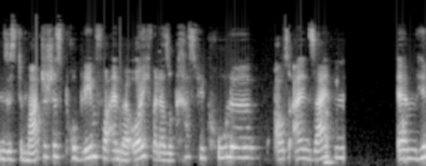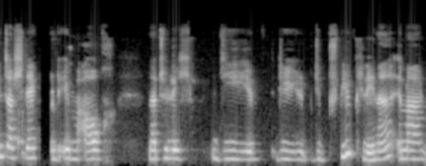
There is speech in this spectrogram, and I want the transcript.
ein systematisches Problem, vor allem bei euch, weil da so krass viel Kohle aus allen Seiten ähm, hintersteckt und eben auch natürlich die, die, die Spielpläne immer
